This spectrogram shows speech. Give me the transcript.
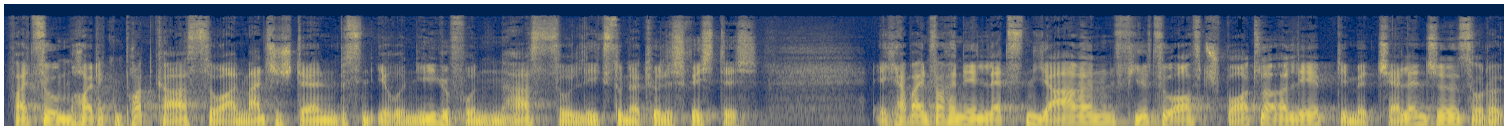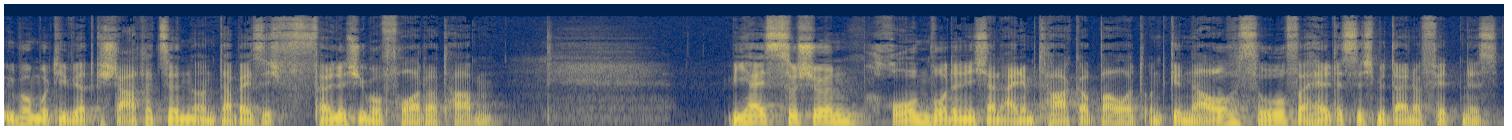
Falls du im heutigen Podcast so an manchen Stellen ein bisschen Ironie gefunden hast, so liegst du natürlich richtig. Ich habe einfach in den letzten Jahren viel zu oft Sportler erlebt, die mit Challenges oder übermotiviert gestartet sind und dabei sich völlig überfordert haben. Wie heißt es so schön? Rom wurde nicht an einem Tag erbaut und genau so verhält es sich mit deiner Fitness.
